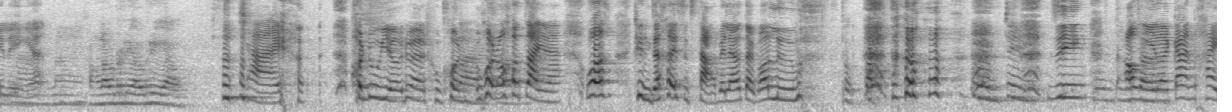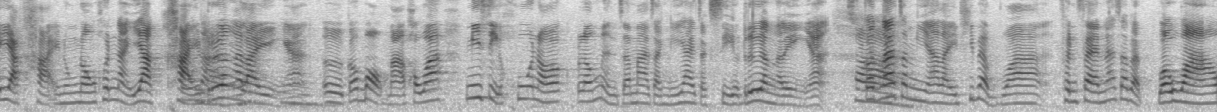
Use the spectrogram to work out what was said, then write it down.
อะไรอย่างเงี้ย ไม่ของเราเรียวเรียวใช่ เพราะดูเยอะด้วยทุกคนใช่ ทุกคนต้องเข้าใจนะ ว่าถึงจะเคยศึกษาไปแล้วแต่ก็ลืม ถูกปะลืมจริง จริงจริงๆเอางี้ละกันใครอยากขายน้องๆ คนไหนอยากขายคนไหนเรื่องอะไรอย่างเงี้ยอืม เออก็บอกมา เพราะว่ามีสี่คู่เนาะแล้วเหมือนจะมาจากนิยายจากสี่เรื่องอะไรอย่างเงี้ยใช่ก็น่าจะมีอะไรที่แบบว่าแฟนๆน่าจะแบบว้าว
